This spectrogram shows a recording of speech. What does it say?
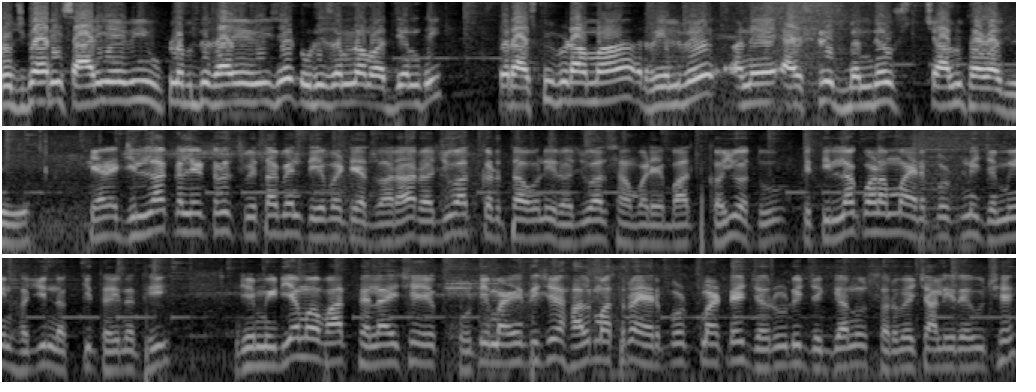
રોજગારી સારી એવી ઉપલબ્ધ થાય એવી છે ટુરિઝમના માધ્યમથી. તો રાજપીપળામાં રેલવે અને એરસ્ટ્રીપ બંને ચાલુ થવા જોઈએ. ત્યારે જિલ્લા કલેક્ટર શ્વેતાબેન તેવટિયા દ્વારા રજૂઆત કરતાઓની રજૂઆત સાંભળ્યા બાદ કહ્યું હતું કે તિલકવાડામાં એરપોર્ટની જમીન હજી નક્કી થઈ નથી. જે મીડિયામાં વાત ફેલાય છે, એ ખોટી માહિતી છે. હાલ માત્ર એરપોર્ટ માટે જરૂરી જગ્યાનું સર્વે ચાલી રહ્યું છે.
